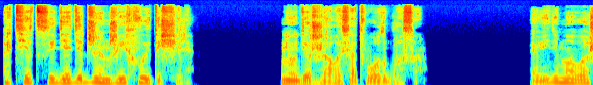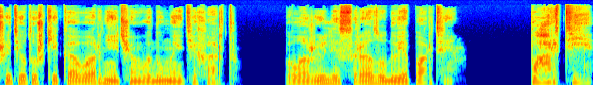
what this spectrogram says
«Отец и дядя Джин же их вытащили». Не удержалась от возгласа. «Видимо, ваши тетушки коварнее, чем вы думаете, Харт. Положили сразу две партии». «Партии?»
